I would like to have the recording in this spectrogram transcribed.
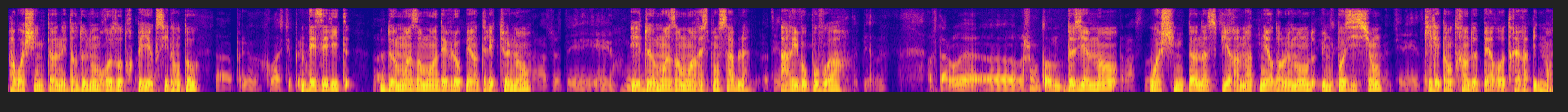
à Washington et dans de nombreux autres pays occidentaux, des élites de moins en moins développées intellectuellement et de moins en moins responsables arrivent au pouvoir. Deuxièmement, Washington aspire à maintenir dans le monde une position qu'il est en train de perdre très rapidement.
